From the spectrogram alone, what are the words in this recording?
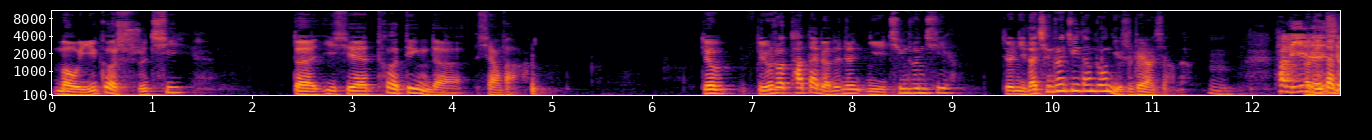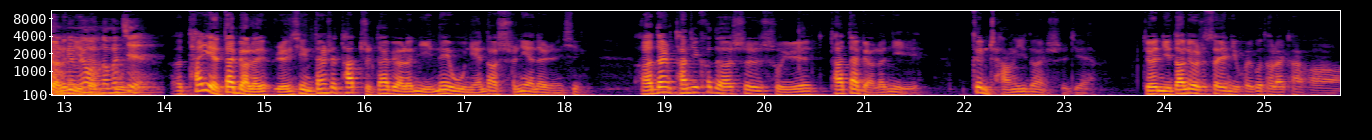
某一个时期的一些特定的想法。就比如说，它代表的是你青春期，就是你在青春期当中你是这样想的。嗯它离人性并没有那么近。呃，它也代表了人性，但是它只代表了你那五年到十年的人性，啊、但是堂吉诃德是属于它代表了你更长一段时间，就是你到六十岁，你回过头来看啊、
